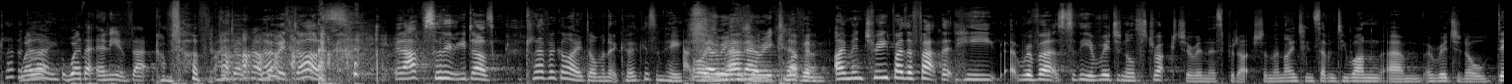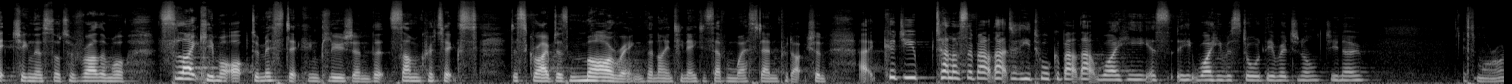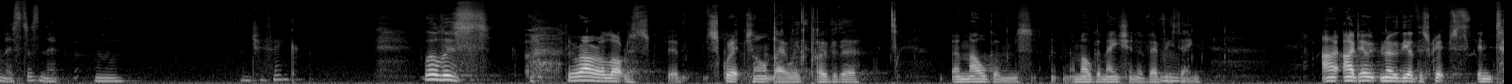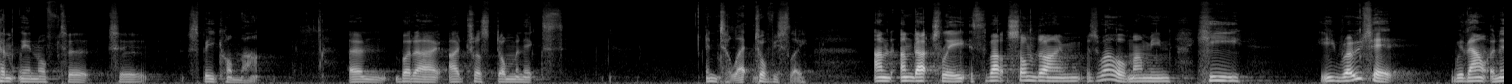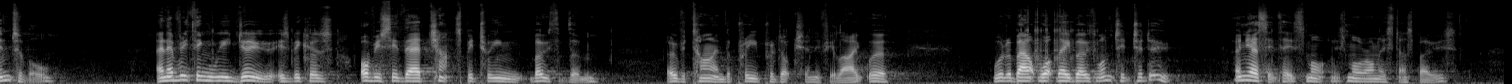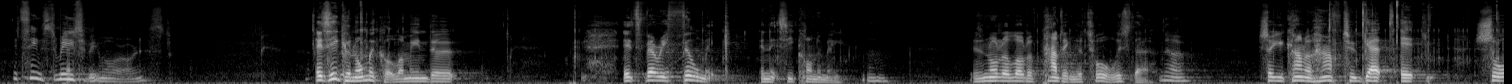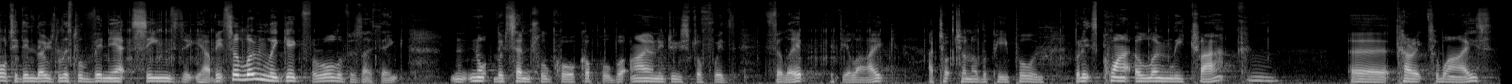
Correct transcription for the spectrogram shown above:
Clever Whether, guy. whether any of that comes up, I don't know. no, it does. it absolutely does. Clever guy, Dominic Cooke, isn't he? Oh, very, very clever. I'm intrigued by the fact that he reverts to the original structure in this production, the 1971 um, original, ditching the sort of rather more, slightly more optimistic conclusion that some critics described as marring the 1987 West End production. Uh, could you tell us about that? Did he talk about that? Why he, is, he why he restored the original? Do you know? It's more honest, isn't it? Hmm. Don't you think? Well, there's there are a lot of scripts, aren't there, with over the amalgams, amalgamation of everything. I, I don't know the other scripts intently enough to to speak on that, um, but I, I trust Dominic's intellect, obviously, and and actually it's about Sondheim as well. I mean, he he wrote it without an interval. And everything we do is because obviously their chats between both of them over time, the pre-production, if you like, were, were about what they both wanted to do. And yes, it, it's, more, it's more honest, I suppose. It seems to me to be more honest. It's economical. I mean, the, it's very filmic in its economy. Mm. There's not a lot of padding at all, is there? No. So you kind of have to get it sorted in those little vignette scenes that you have. It's a lonely gig for all of us, I think. N- not the central core couple, but I only do stuff with Philip, if you like. I touch on other people, and, but it's quite a lonely track, uh, character-wise.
